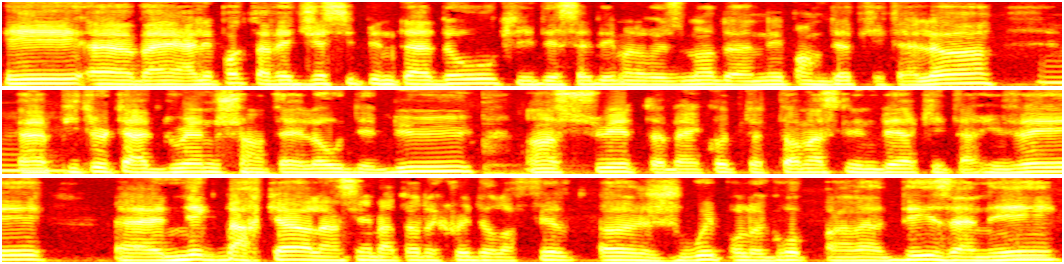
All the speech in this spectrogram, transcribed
Et euh, ben, à l'époque, tu avais Jesse Pintado, qui est décédé malheureusement de Napalm Death, qui était là. Euh, Peter Tadgren chantait là au début. Ensuite, ben écoute, Thomas Lindbergh qui est arrivé. Euh, Nick Barker, l'ancien batteur de Cradle of Filth, a joué pour le groupe pendant des années.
